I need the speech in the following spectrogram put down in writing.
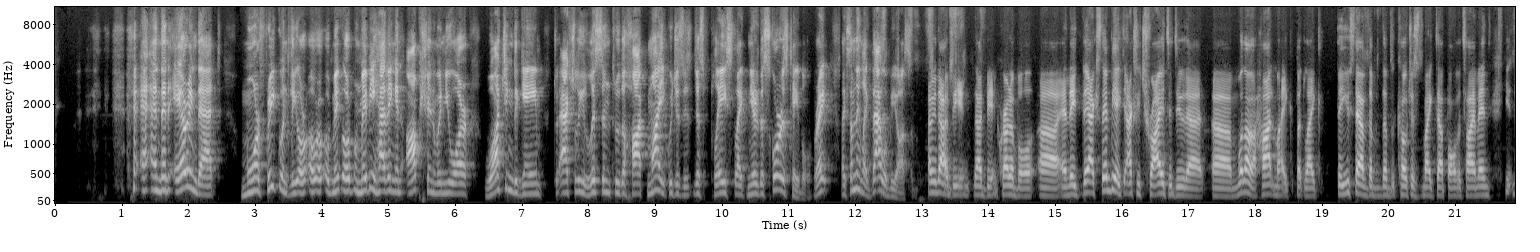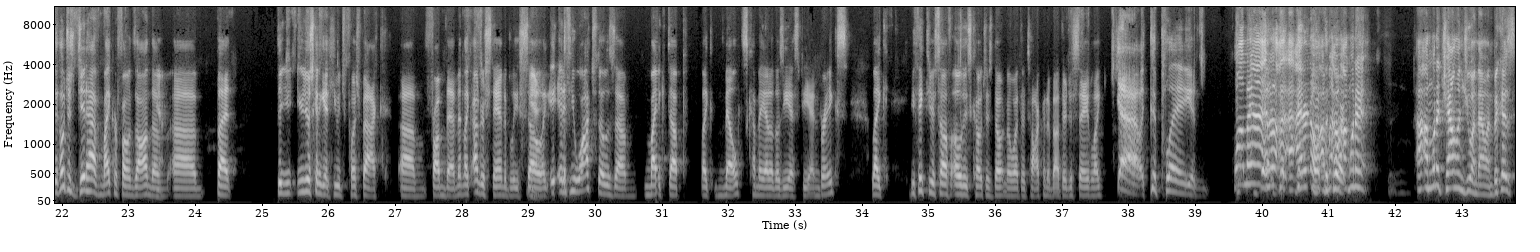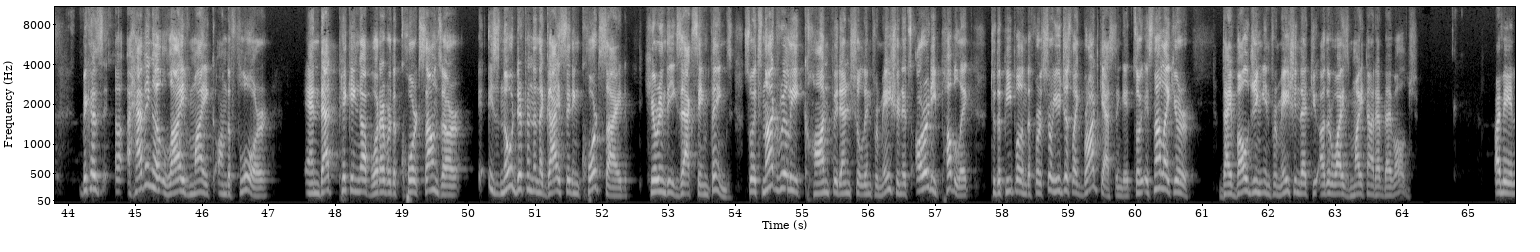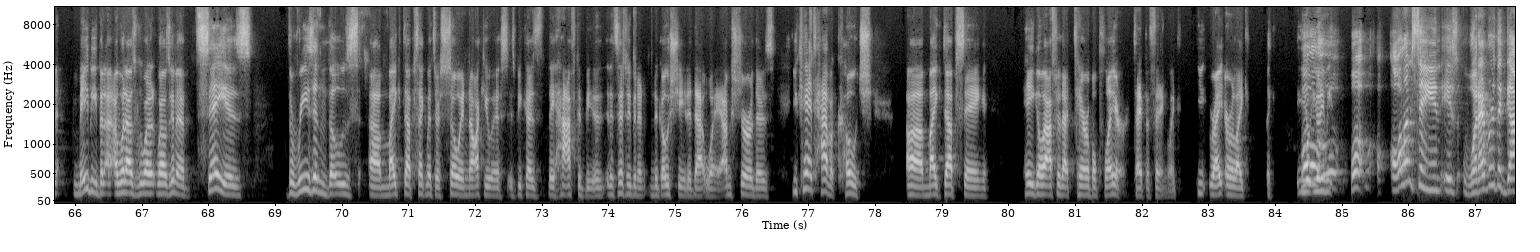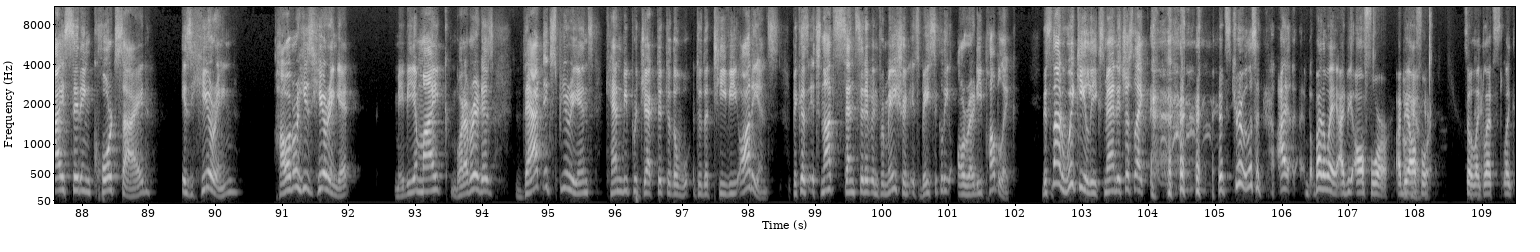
and then airing that more frequently or, or, or, maybe, or maybe having an option when you are watching the game to actually listen through the hot mic which is just placed like near the scorers table right? Like something like that would be awesome. I mean that would be that'd be incredible. Uh, and they, they actually nba actually tried to do that um, well not a hot mic but like they used to have the, the coaches mic'd up all the time, and the coaches did have microphones on them, yeah. uh, but the, you're just going to get huge pushback um, from them, and like understandably so. Yeah. Like, and if you watch those um, mic'd up like melts coming out of those ESPN breaks, like you think to yourself, "Oh, these coaches don't know what they're talking about. They're just saying like, yeah, like good play." And well, man, I, I, I, I don't know. I'm, I'm, gonna I'm gonna challenge you on that one because because uh, having a live mic on the floor and that picking up whatever the court sounds are is no different than the guy sitting courtside hearing the exact same things. So it's not really confidential information. It's already public to the people in the first row. You're just like broadcasting it. So it's not like you're divulging information that you otherwise might not have divulged. I mean, maybe, but I, what I was what, I was to say is the reason those uh, mic'd up segments are so innocuous is because they have to be. It's essentially been negotiated that way. I'm sure there's you can't have a coach uh, mic'd up saying, hey, go after that terrible player type of thing, like right or like like. You, well, you know I mean? well, all I'm saying is whatever the guy sitting courtside is hearing, however he's hearing it, maybe a mic, whatever it is, that experience can be projected to the to the TV audience because it's not sensitive information. It's basically already public. It's not WikiLeaks, man. It's just like it's true. Listen, I by the way, I'd be all for. I'd be okay, all for it. So okay. like let's like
